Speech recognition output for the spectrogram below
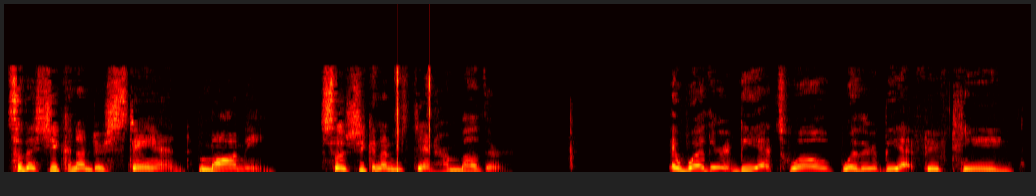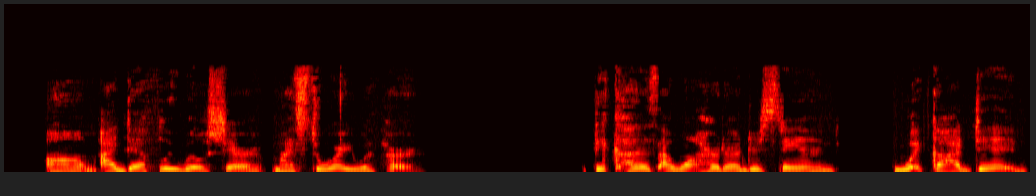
so that she can understand mommy, so she can understand her mother. And whether it be at 12, whether it be at 15, um, I definitely will share my story with her because I want her to understand what God did.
